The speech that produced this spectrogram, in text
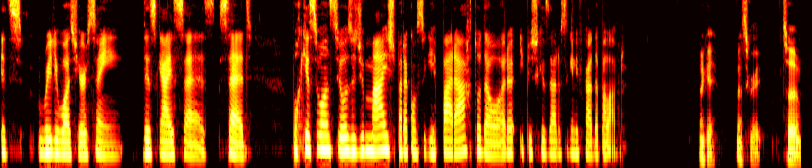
it's really what you're saying. This guy says said, porque sou ansioso demais para conseguir parar toda hora e pesquisar o significado da palavra. Okay, that's great. So,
